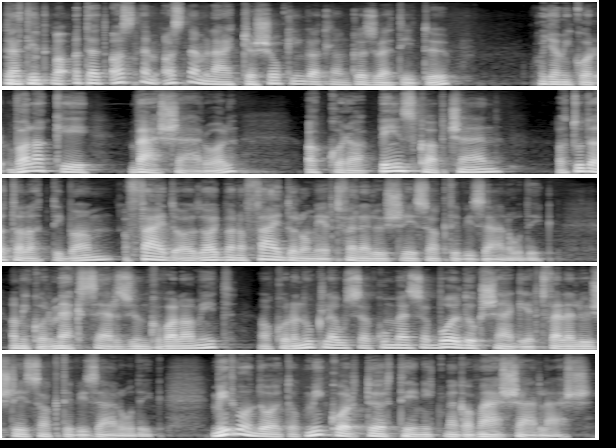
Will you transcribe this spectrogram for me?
Tehát, itt, a, tehát azt, nem, azt nem látja sok ingatlan közvetítő, hogy amikor valaki vásárol, akkor a pénz kapcsán a tudatalattiban, a fájd, az agyban a fájdalomért felelős rész aktivizálódik. Amikor megszerzünk valamit, akkor a nucleus accumbens a boldogságért felelős rész aktivizálódik. Mit gondoltok, mikor történik meg a vásárlás?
